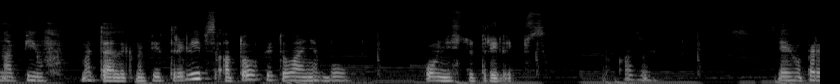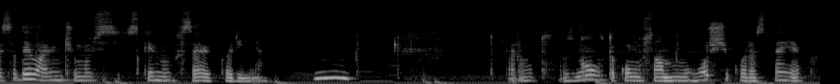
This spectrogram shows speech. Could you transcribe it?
напів метелик, напів триліпс, а то квітування був повністю триліпс. Показую. Я його пересадила, а він чомусь скинув все коріння. Тепер от знову в такому самому горщику росте, як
